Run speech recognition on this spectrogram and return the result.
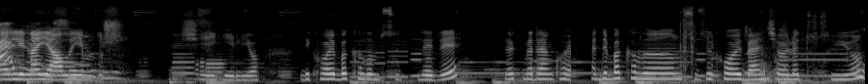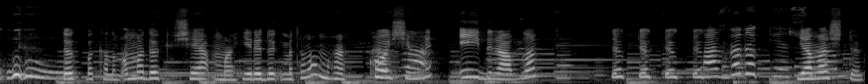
Ben Lina'yı alayım dur. Şey geliyor. Hadi koy bakalım sütleri. Dökmeden koy. Hadi bakalım sütü koy ben şöyle tutuyum. Dök bakalım ama dök şey yapma. Yere dökme tamam mı? Ha. Koy şimdi. İyidir ablam. Dök dök dök dök. Fazla döküyorsun. Yavaş dök.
